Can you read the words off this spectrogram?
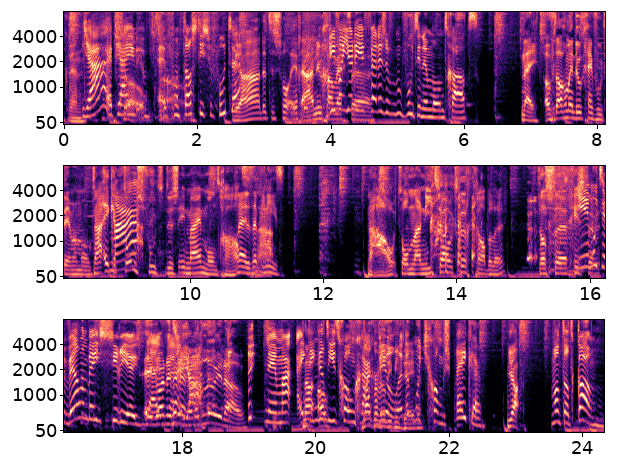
Gwen. ja, heb jij Zo, fantastische voeten? Ja, dat is wel echt... Ja, nu gaan Wie we van echt, jullie heeft wel eens een voet in hun mond gehad? Nee, over het algemeen doe ik geen voeten in mijn mond. Nou, ik Maar- heb Toms voet dus in mijn mond gehad. Nee, dat heb Nou, je niet. Nou, Tom, nou niet zo terugkrabbelen. Het was eh, gisteren... Je moet er wel een beetje serieus Ik wou blijven. net zeggen, ja, wat lul je nou? Nee, maar ik Nou, denk dat hij het gewoon graag wil wil. En dat delen. moet je gewoon bespreken. Ja, Want dat kan.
